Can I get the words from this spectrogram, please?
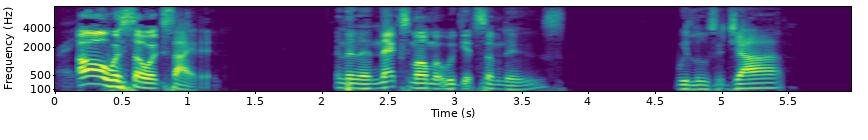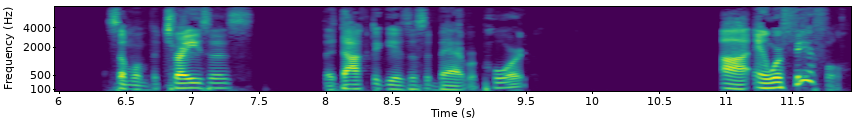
Right. Oh, we're so excited. And then the next moment we get some news. We lose a job. Someone betrays us. The doctor gives us a bad report. Uh, and we're fearful.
